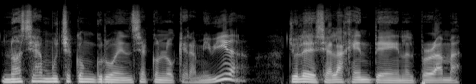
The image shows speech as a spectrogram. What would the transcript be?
no hacía mucha congruencia con lo que era mi vida. Yo le decía a la gente en el programa,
